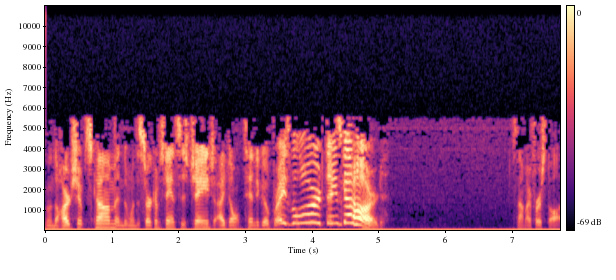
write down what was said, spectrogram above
When the hardships come and when the circumstances change, I don't tend to go, praise the Lord, things got hard. It's not my first thought.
